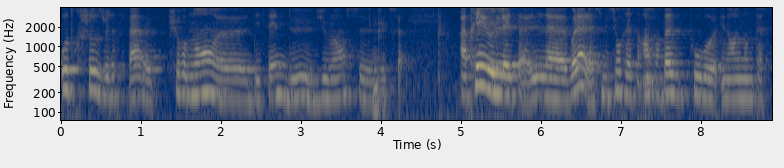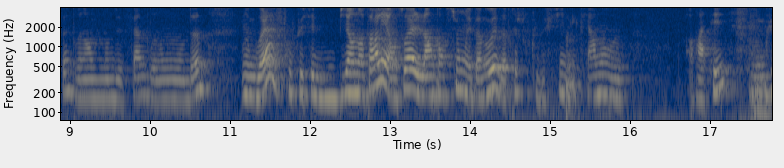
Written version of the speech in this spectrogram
autre chose. Je veux dire, c'est pas euh, purement euh, des scènes de violence et tout ça. Après, euh, la, voilà, la soumission reste un fantasme pour euh, énormément de personnes, pour énormément de femmes, pour énormément d'hommes. Donc voilà, je trouve que c'est bien d'en parler. En soi, l'intention est pas mauvaise. Après, je trouve que le film est clairement euh, raté. Donc,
